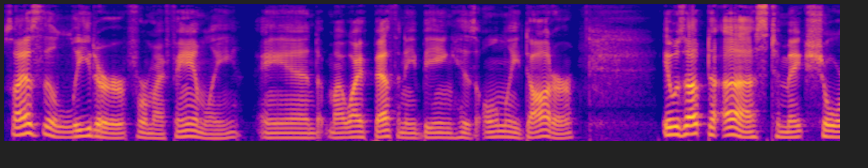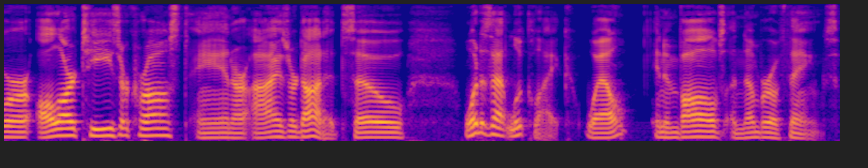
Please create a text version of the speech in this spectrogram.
So, as the leader for my family, and my wife Bethany being his only daughter, it was up to us to make sure all our T's are crossed and our I's are dotted. So, what does that look like? Well, it involves a number of things.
